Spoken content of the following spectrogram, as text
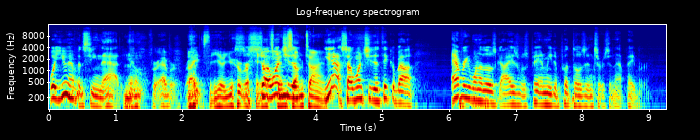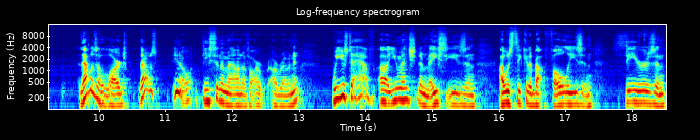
Well, you haven't seen that in forever, right? That's- yeah, you're right. So I It's want been you some time. Yeah, so I want you to think about every one of those guys was paying me to put those inserts in that paper. That was a large, that was you know decent amount of our, our revenue. We used to have uh, you mentioned in Macy's, and I was thinking about Foley's and Sears and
